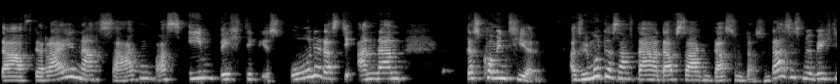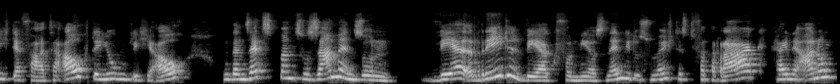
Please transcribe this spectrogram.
darf der Reihe nach sagen, was ihm wichtig ist, ohne dass die anderen das kommentieren. Also die Mutter darf, darf sagen, das und das. Und das ist mir wichtig, der Vater auch, der Jugendliche auch. Und dann setzt man zusammen so ein Wer Regelwerk von mir aus, nennen wie du es möchtest, Vertrag, keine Ahnung,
